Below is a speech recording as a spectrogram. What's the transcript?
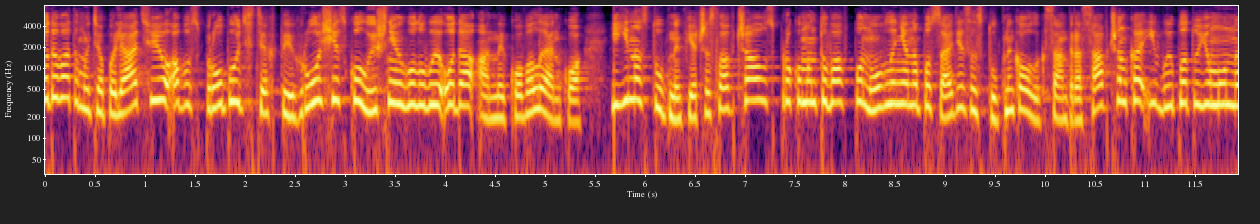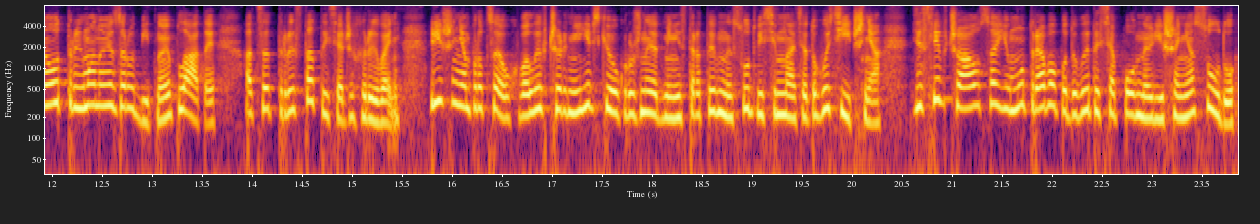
Подаватимуть апеляцію або спробують стягти гроші з колишньої голови ОДА Анни Коваленко. Її наступник В'ячеслав Чаус прокоментував поновлення на посаді заступника Олександра Савченка і виплату йому неотриманої заробітної плати, а це 300 тисяч гривень. Рішення про це ухвалив Чернігівський окружний адміністративний суд 18 січня. Зі слів Чауса, йому треба подивитися повне рішення суду.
